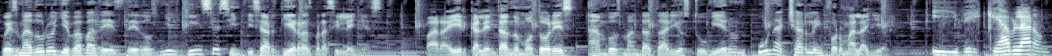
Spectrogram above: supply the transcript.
pues Maduro llevaba desde 2015 sin pisar tierras brasileñas. Para ir calentando motores, ambos mandatarios tuvieron una charla informal ayer. ¿Y de qué hablaron?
